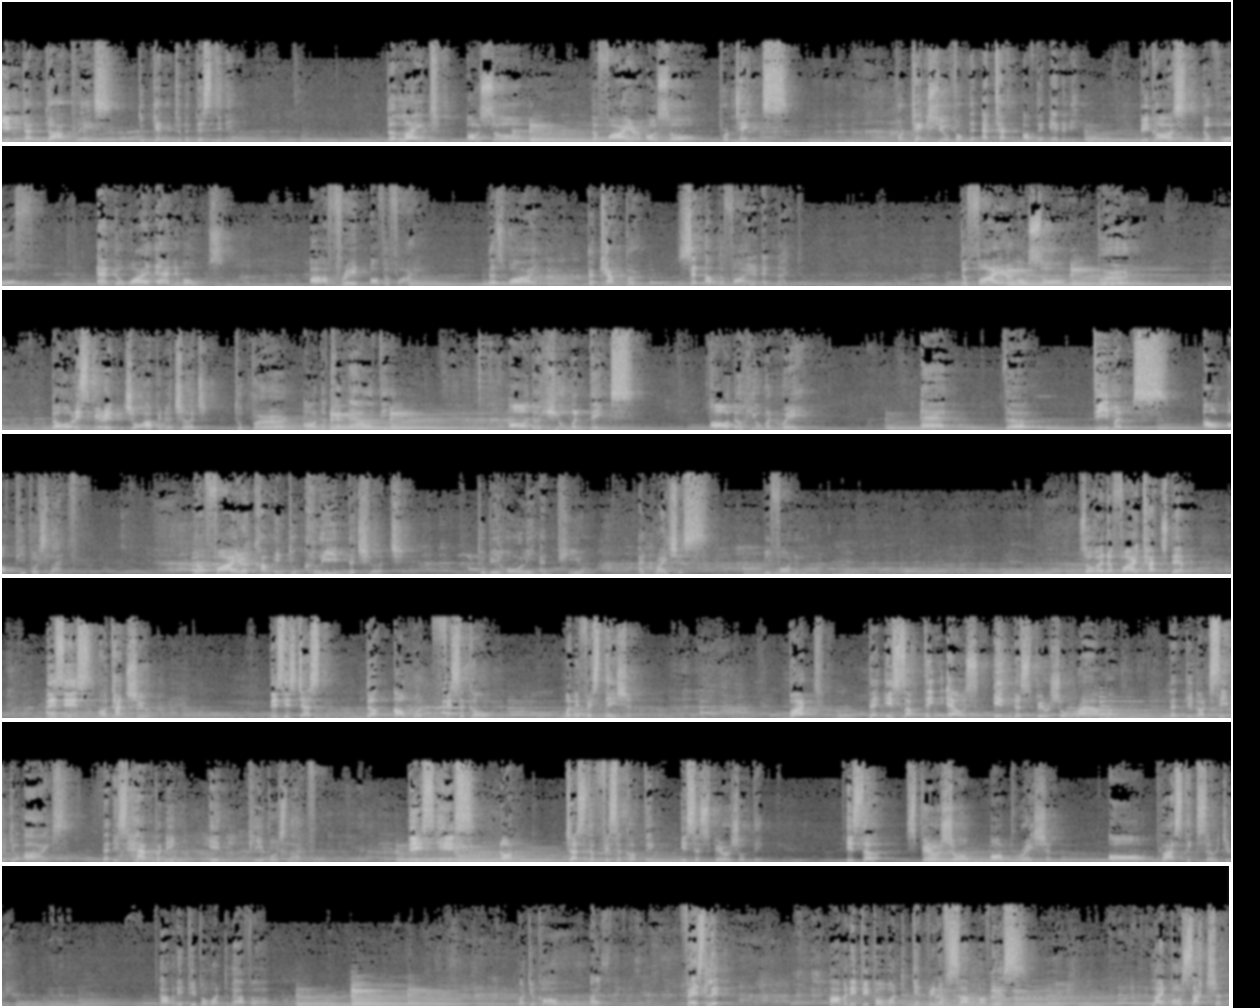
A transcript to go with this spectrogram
in that dark place to get to the destiny. The light also, the fire also protects. Protects you from the attack of the enemy. Because the wolf and the wild animals are afraid of the fire. That's why the camper set up the fire at night. The fire also burn. The Holy Spirit show up in the church to burn all the carnality, all the human things, all the human way, and the demons out of people's life. The fire come in to clean the church, to be holy and pure and righteous before the Lord. So when the fire touch them, this is or touch you. This is just the outward physical manifestation. But there is something else in the spiritual realm that you don't see with your eyes that is happening in people's life. This is not just a physical thing, it's a spiritual thing. It's a spiritual operation or plastic surgery. How many people want to have a what you call a facelift? How many people want to get rid of some of this liposuction?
